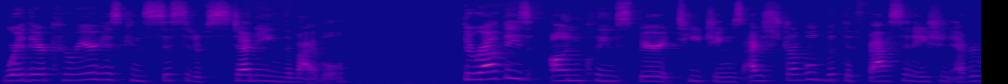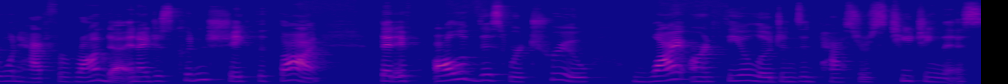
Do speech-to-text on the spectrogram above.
Where their career has consisted of studying the Bible, Throughout these unclean spirit teachings, I struggled with the fascination everyone had for Rhonda, and I just couldn't shake the thought that if all of this were true, why aren't theologians and pastors teaching this?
